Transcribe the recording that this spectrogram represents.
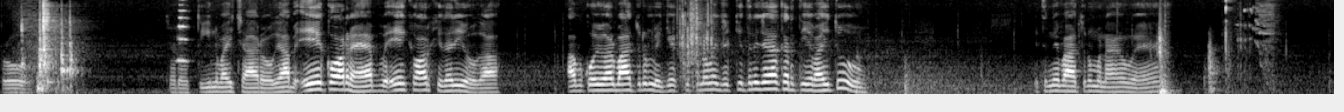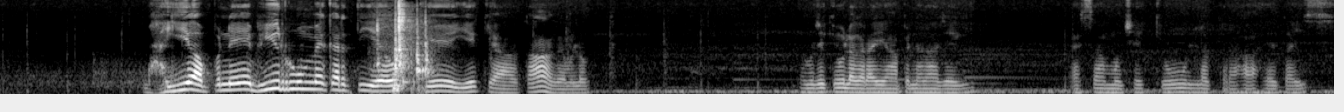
प्रो चलो, तीन बाई चार हो गया। अब एक और है, अब एक और किधर ही होगा? अब कोई और बाथरूम में क्या? कितनों में कितनी जगह करती है भाई तू? इतने बाथरूम बनाए हुए हैं। भाई, ये अपने भी रूम में करती है। ओके, ये क्या, कहाँ आ गए हम लोग? मुझे क्यों लग रहा है यहाँ पे नन आ जाएगी? ऐसा मुझे क्यों लग रहा है गाइस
